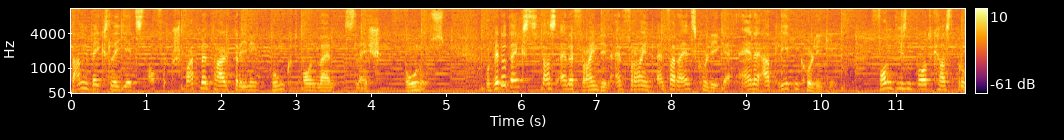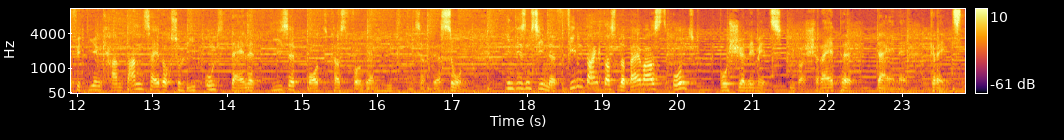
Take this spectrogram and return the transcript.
dann wechsle jetzt auf sportmentaltraining.online/bonus. Und wenn du denkst, dass eine Freundin, ein Freund, ein Vereinskollege, eine Athletenkollegin von diesem Podcast profitieren kann, dann sei doch so lieb und teile diese Podcast-Folge mit dieser Person. In diesem Sinne, vielen Dank, dass du dabei warst und push your limits, überschreite deine Grenzen.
